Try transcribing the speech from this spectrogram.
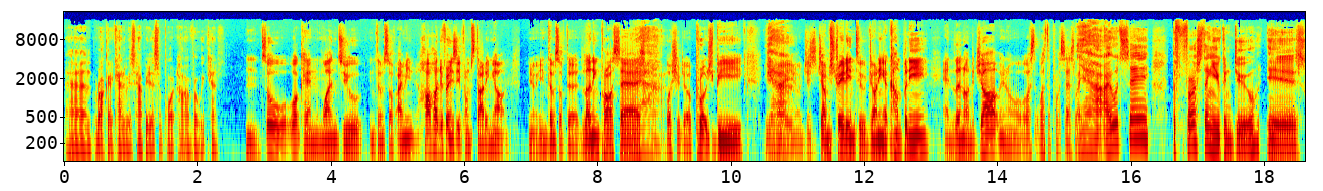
And Rocket Academy is happy to support however we can. Mm, So what can one do in terms of I mean, how, how different is it from starting out? You know, in terms of the learning process, Yeah. what should the approach be? Should Yeah. I, you know, just jump straight into joining a company and learn on the job? You know, what's what's the process like? yeah, I would say the first thing you can do is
